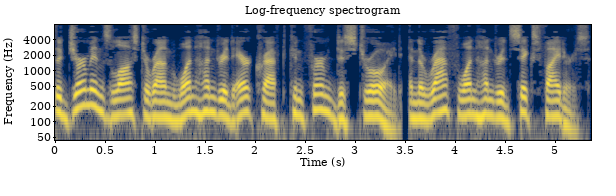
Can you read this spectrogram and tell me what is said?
The Germans lost around 100 aircraft confirmed destroyed, and the RAF 106 fighters.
